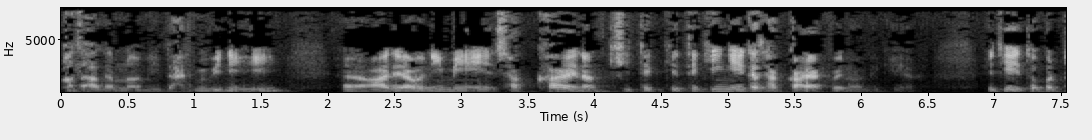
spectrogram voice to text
කතා කරනවා මේ ධර්ම විනයෙහි ආර්යවනි මේ සක්කාය නම් චිතෙක් චිතකින් ඒක සක්කායක් වෙනවාද කියලා. ඉතින් එතකොට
